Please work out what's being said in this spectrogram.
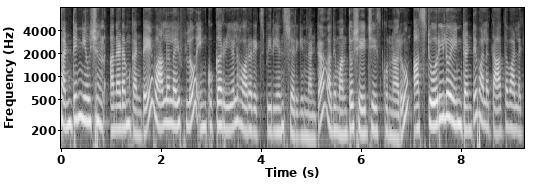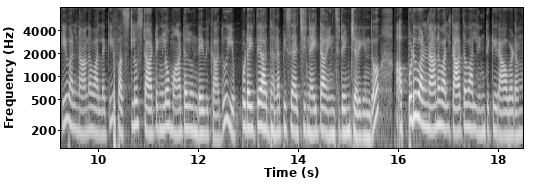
కంటిన్యూషన్ అనడం కంటే వాళ్ళ లైఫ్లో ఇంకొక రియల్ హారర్ ఎక్స్పీరియన్స్ జరిగిందంట. అది మనతో షేర్ చేసుకున్నారు. ఆ స్టోరీలో ఏంటంటే వాళ్ళ తాత వాళ్ళకి వాళ్ళ నాన్న వాళ్ళకి ఫస్ట్లో స్టార్టింగ్లో మాటలు ఉండేవి కాదు. ఎప్పుడైతే ఆ ధనపిశాచి నైట్ ఆ ఇన్సిడెంట్ జరిగిందో అప్పుడు వాళ్ళ నాన్న వాళ్ళ తాత వాళ్ళ ఇంటికి రావడం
